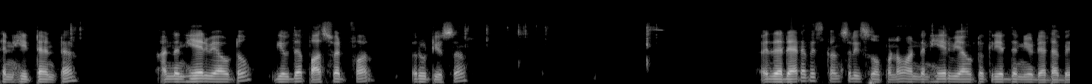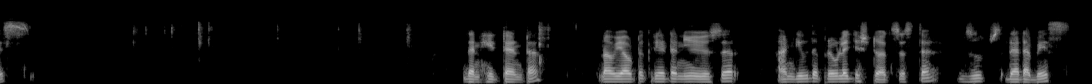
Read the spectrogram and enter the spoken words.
Then hit enter and then here we have to give the password for root user. The database console is open now and then here we have to create the new database. Then hit enter. Now we have to create a new user and give the privileges to access the Xoops database.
